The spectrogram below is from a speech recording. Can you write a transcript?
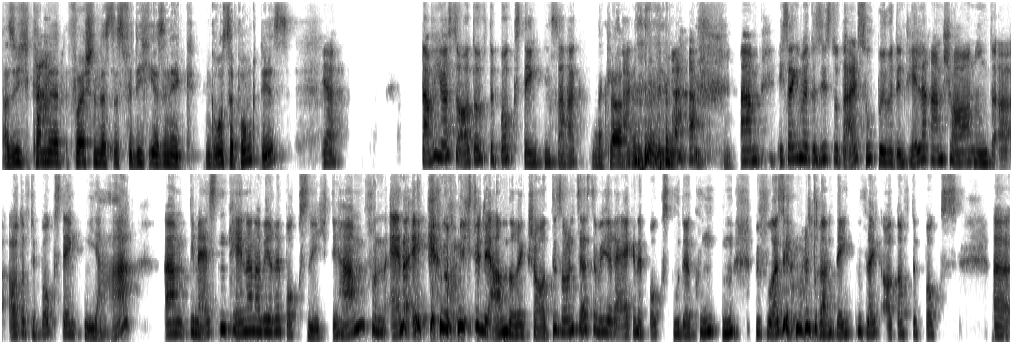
Also ich kann mir vorstellen, dass das für dich irrsinnig ein großer Punkt ist. Ja. Darf ich was zu Out of the Box denken sag? Na klar. ähm, ich sage immer, das ist total super, über den Tellerrand schauen und äh, Out of the Box denken, ja. Ähm, die meisten kennen aber ihre Box nicht. Die haben von einer Ecke noch nicht in die andere geschaut. Die sollen zuerst einmal ihre eigene Box gut erkunden, bevor sie einmal dran denken, vielleicht out of the box äh,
